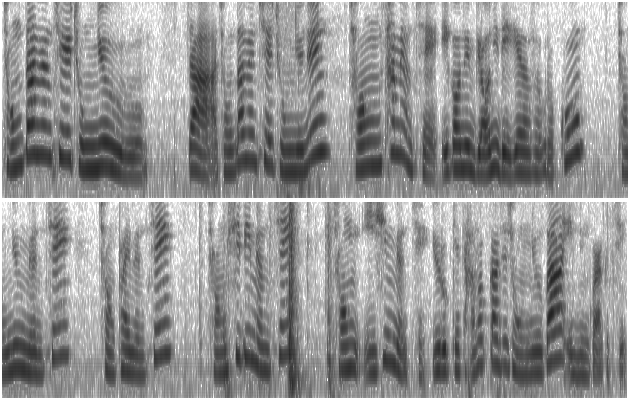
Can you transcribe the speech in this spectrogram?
정다면체의 종류. 자, 정다면체의 종류는 정사면체. 이거는 면이 4개라서 그렇고 정육면체, 정팔면체, 정십이면체, 정이십면체. 이렇게 다섯 가지 종류가 있는 거야. 그치?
